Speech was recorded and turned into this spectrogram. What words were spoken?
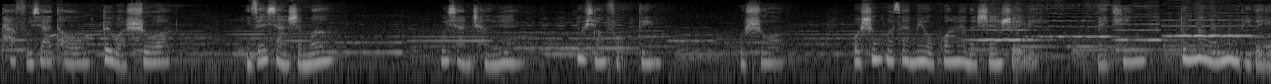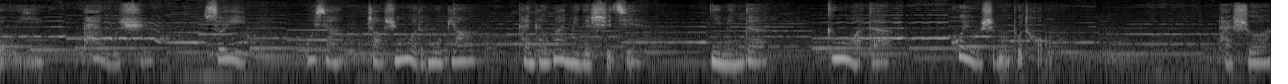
他俯下头对我说：“你在想什么？”我想承认，又想否定。我说：“我生活在没有光亮的深水里，每天都漫无目的的游弋，太无趣。所以，我想找寻我的目标，看看外面的世界，你们的，跟我的。”会有什么不同？他说：“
